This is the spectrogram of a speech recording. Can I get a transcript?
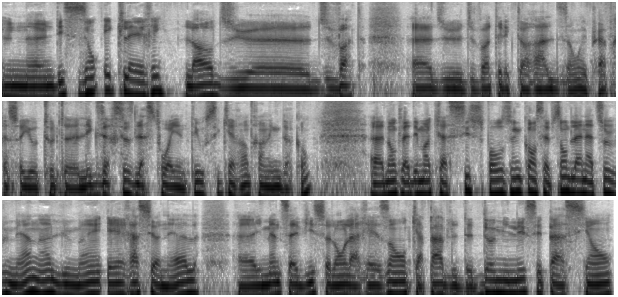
une, une décision éclairée lors du, euh, du vote, euh, du, du vote électoral, disons. Et puis après ça, il y a tout euh, l'exercice de la citoyenneté aussi qui rentre en ligne de compte. Euh, donc la démocratie suppose une conception de la nature humaine. hein. L'humain est rationnel. Euh, il mène sa vie selon la raison, capable de dominer ses passions.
